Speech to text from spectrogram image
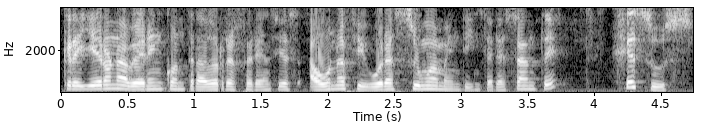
creyeron haber encontrado referencias a una figura sumamente interesante, Jesús.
